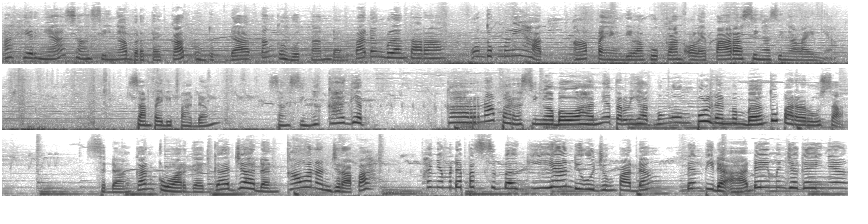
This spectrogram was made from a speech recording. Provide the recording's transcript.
Akhirnya sang singa bertekad untuk datang ke hutan dan padang belantara untuk melihat apa yang dilakukan oleh para singa-singa lainnya. Sampai di padang, sang singa kaget karena para singa bawahannya terlihat mengumpul dan membantu para rusa. Sedangkan keluarga gajah dan kawanan jerapah hanya mendapat sebagian di ujung padang dan tidak ada yang menjagainya.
